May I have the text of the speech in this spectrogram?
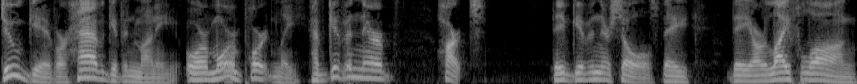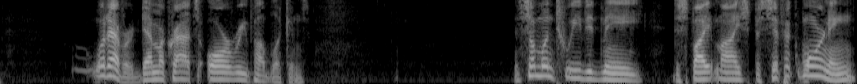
do give or have given money, or more importantly, have given their hearts. They've given their souls. They they are lifelong, whatever, Democrats or Republicans. And someone tweeted me, despite my specific warning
